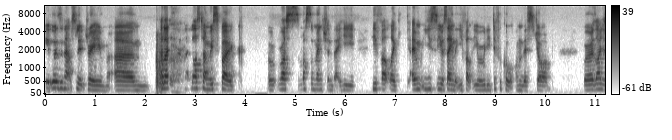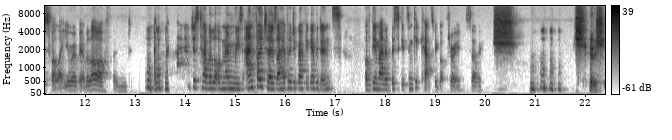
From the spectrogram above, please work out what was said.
it was an absolute dream. Um, and I, last time we spoke, uh, Russ Russell mentioned that he he felt like um, you you were saying that you felt that you were really difficult on this job, whereas I just felt like you were a bit of a laugh, and I, I kind of just have a lot of memories and photos. I have photographic evidence of the amount of biscuits and Kit Kats we got through. So Shh. Shush.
